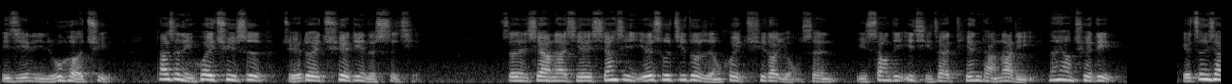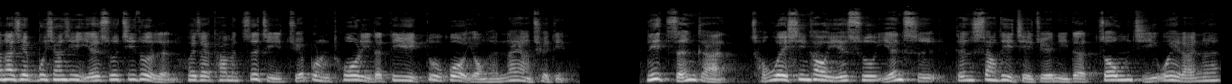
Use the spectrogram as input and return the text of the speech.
以及你如何去，但是你会去是绝对确定的事情。正像那些相信耶稣基督的人会去到永生，与上帝一起在天堂那里那样确定；也正像那些不相信耶稣基督的人会在他们自己绝不能脱离的地狱度过永恒那样确定。你怎敢从未信靠耶稣，延迟跟上帝解决你的终极未来呢？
